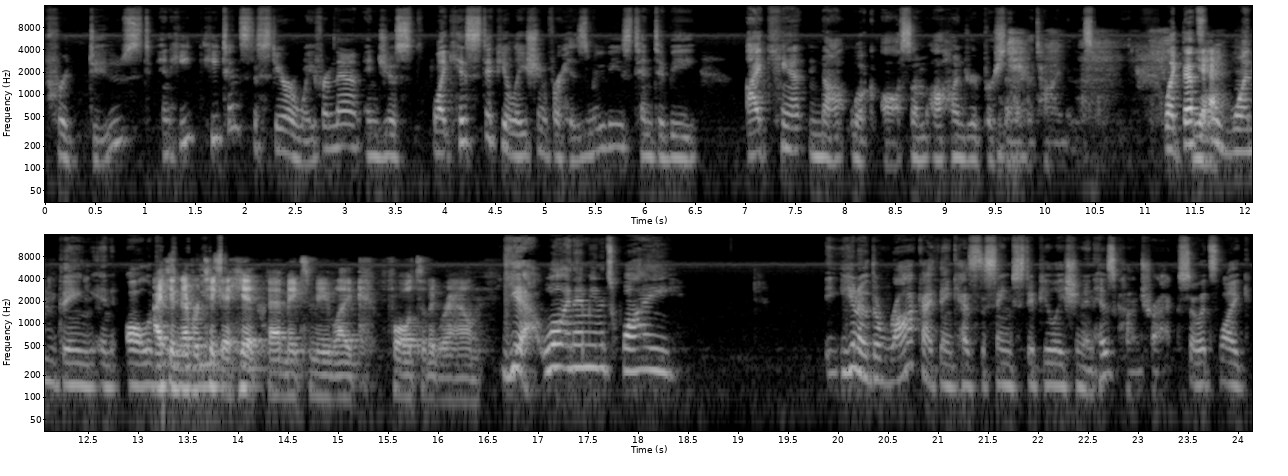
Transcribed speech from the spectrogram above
produced, and he he tends to steer away from that and just like his stipulation for his movies tend to be, I can't not look awesome a hundred percent of the time in this movie. Like that's Yeah. the one thing in all of I can never take a hit that makes me like fall to the ground. Yeah, well, and I mean it's why you know, The Rock, I think, has the same stipulation in his contract. So it's like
